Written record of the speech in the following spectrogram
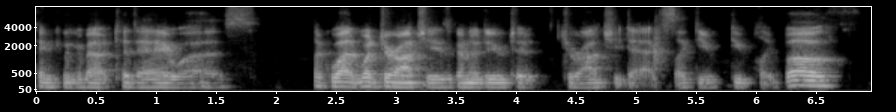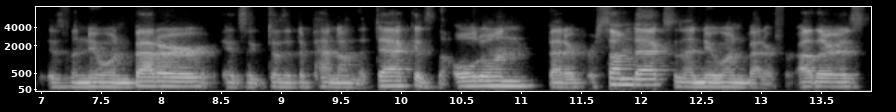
thinking about today was like what what Jirachi is going to do to Jirachi decks. Like, do you do you play both? Is the new one better? Is it does it depend on the deck? Is the old one better for some decks and the new one better for others?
